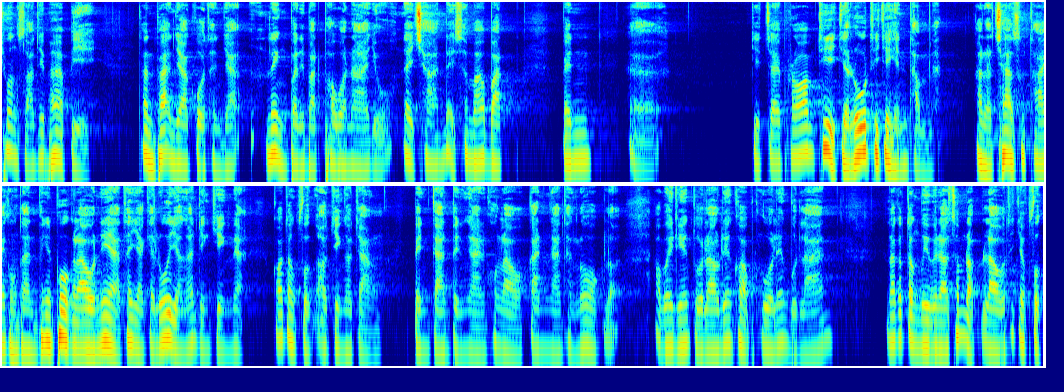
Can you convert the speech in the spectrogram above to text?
ช่วง 35 ปี ท่านพระัญญาโกฏัญญะเร่งปฏิบัติภาวนาอยู่ได้ฌานได้สมาบัติ เป็นจิตใจพร้อมที่จะรู้ที่จะเห็นธรรมนะอนาชาติสุดท้ายของท่านเพราะฉะนั้นพวกเราเนี่ยถ้าอยากจะรู้อย่างนั้นจริงๆเนี่ยก็ต้องฝึกเอาจริงเอาจัง เป็นการเป็นงานของเราการงานทางโลกแล้วเอาไปเลี้ยงตัวเราเลี้ยงครอบครัวเลี้ยงบุตรหลาน แล้วก็ต้องมีเวลาสำหรับเราที่จะฝึก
